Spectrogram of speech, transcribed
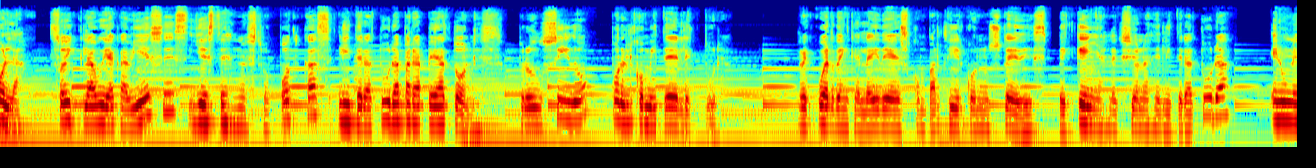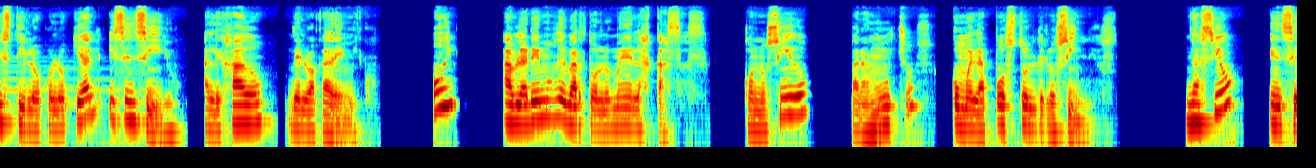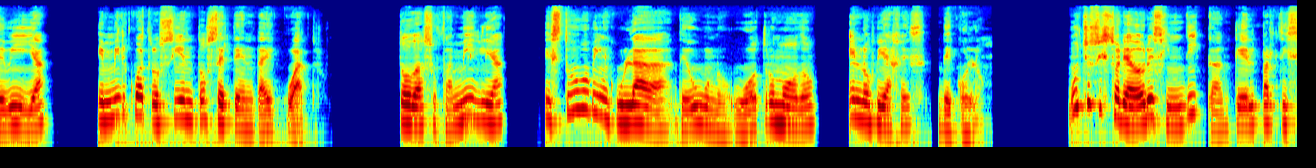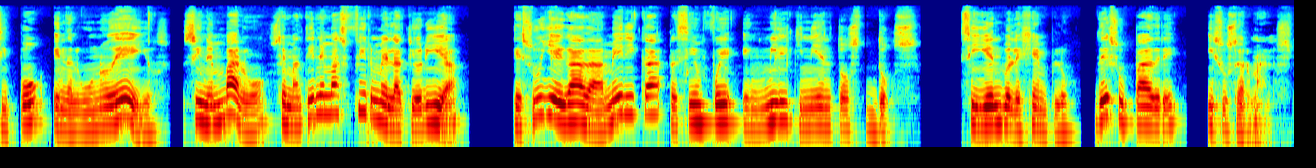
Hola, soy Claudia Cavieses y este es nuestro podcast Literatura para Peatones, producido por el Comité de Lectura. Recuerden que la idea es compartir con ustedes pequeñas lecciones de literatura en un estilo coloquial y sencillo, alejado de lo académico. Hoy hablaremos de Bartolomé de las Casas, conocido para muchos como el apóstol de los indios. Nació en Sevilla en 1474. Toda su familia estuvo vinculada de uno u otro modo en los viajes de Colón. Muchos historiadores indican que él participó en alguno de ellos. Sin embargo, se mantiene más firme la teoría que su llegada a América recién fue en 1502, siguiendo el ejemplo de su padre y sus hermanos.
